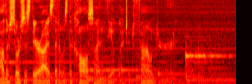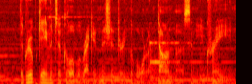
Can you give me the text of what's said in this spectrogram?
Other sources theorize that it was the call sign of the alleged founder. The group came into global recognition during the war on Donbas in Ukraine,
